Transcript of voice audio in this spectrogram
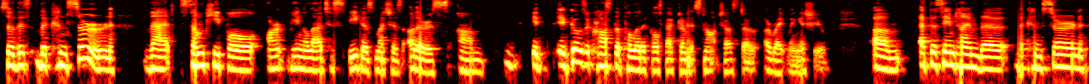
So, this, the concern that some people aren't being allowed to speak as much as others, um, it, it goes across the political spectrum. It's not just a, a right wing issue. Um, at the same time, the, the concern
